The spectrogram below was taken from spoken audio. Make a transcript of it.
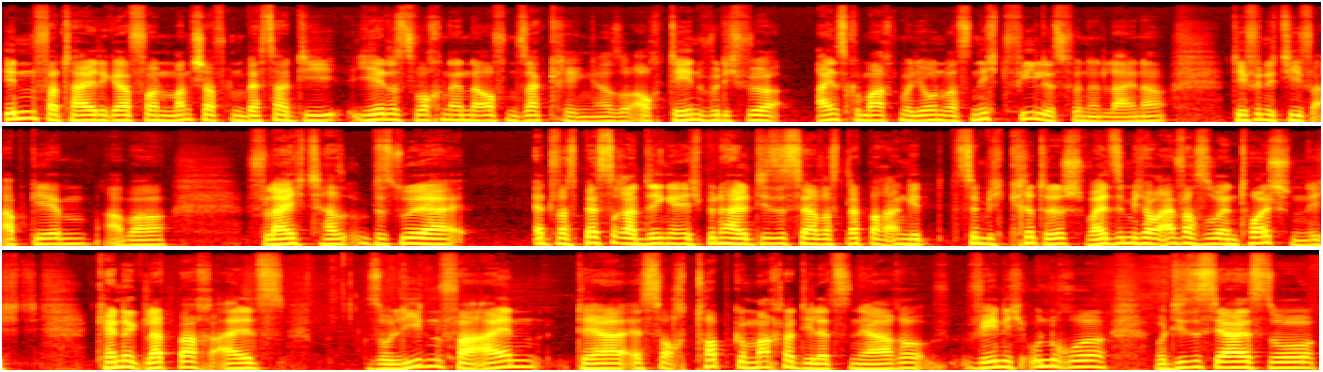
Innenverteidiger von Mannschaften besser, die jedes Wochenende auf den Sack kriegen. Also auch den würde ich für 1,8 Millionen, was nicht viel ist für einen Liner, definitiv abgeben. Aber vielleicht hast, bist du ja etwas besserer Dinge. Ich bin halt dieses Jahr, was Gladbach angeht, ziemlich kritisch, weil sie mich auch einfach so enttäuschen. Ich kenne Gladbach als soliden Verein, der es auch top gemacht hat die letzten Jahre. Wenig Unruhe. Und dieses Jahr ist so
